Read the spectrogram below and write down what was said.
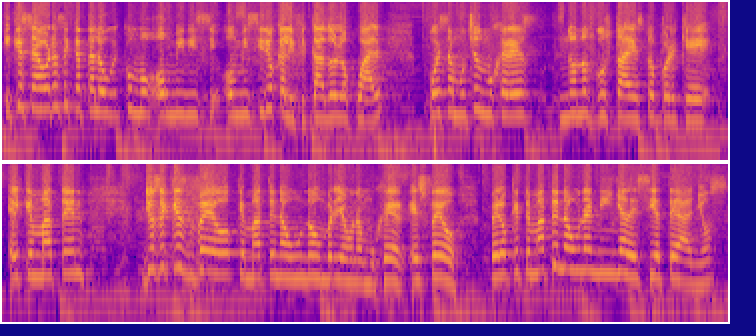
y que se ahora se catalogue como homicidio calificado, lo cual pues a muchas mujeres no nos gusta esto porque el que maten, yo sé que es feo que maten a un hombre y a una mujer, es feo, pero que te maten a una niña de siete años,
